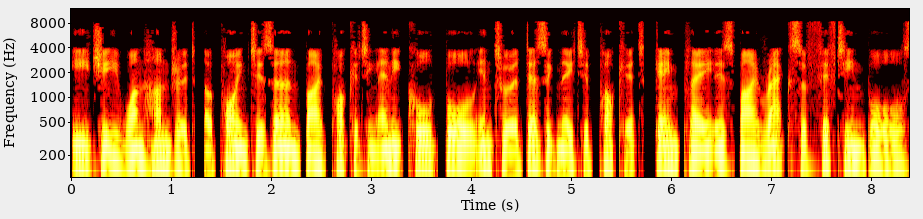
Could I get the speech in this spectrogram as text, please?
e.g. 100, a point is earned by pocketing any called ball into a designated pocket, gameplay is by racks of 15 balls,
